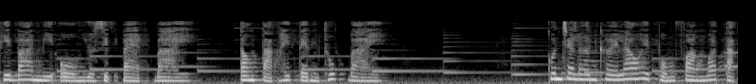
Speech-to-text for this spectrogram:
ที่บ้านมีโอ่งอยู่สิบใบ ต้องตักให้เต็มทุกใบ คุณเจริญเคยเล่าให้ผมฟังว่าตัก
